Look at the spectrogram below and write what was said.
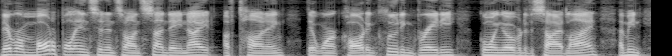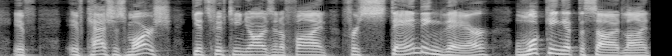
There were multiple incidents on Sunday night of taunting that weren't called, including Brady going over to the sideline. I mean, if if Cassius Marsh gets 15 yards and a fine for standing there looking at the sideline,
